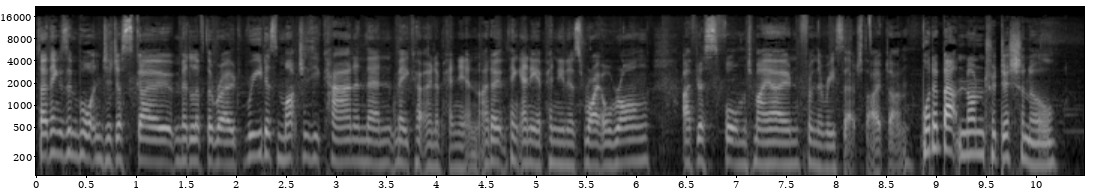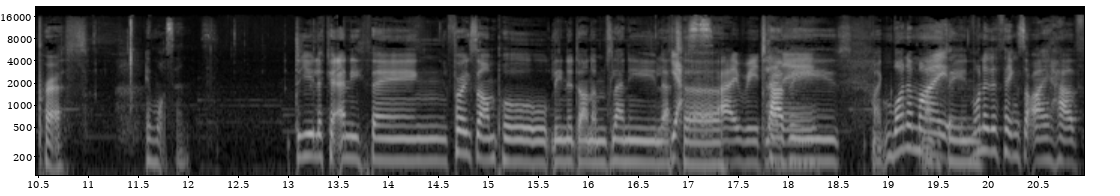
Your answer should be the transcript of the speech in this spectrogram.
so I think it's important to just go middle of the road, read as much as you can and then make your own opinion. I don't think any opinion is right or wrong. I've just formed my own from the research that I've done. What about non traditional press? In what sense? Do you look at anything? For example, Lena Dunham's Lenny letter. Yes, I read Lenny. Tabby's, like, one of my magazine. one of the things that I have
